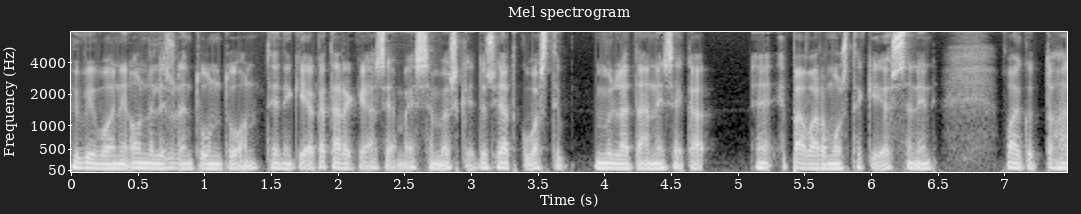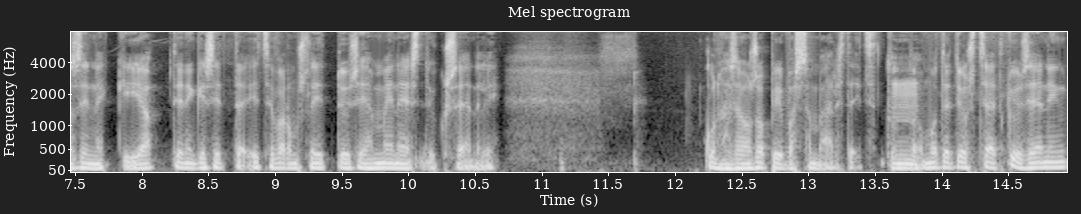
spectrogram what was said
hyvinvoinnin onnellisuuden tuntu on tietenkin aika tärkeä asia meissä myöskin. Että jos jatkuvasti myllätään, niin sekä epävarmuustekijöissä, niin vaikuttaahan sinnekin. Ja tietenkin sitten itsevarmuus liittyy siihen menestykseen, eli kunhan se on sopivassa määrästä itsetuntoa. Mm. Mutta just se, että kyllä se niin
